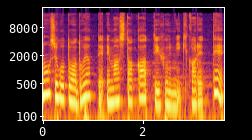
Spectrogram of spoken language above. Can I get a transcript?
の仕事はどうやって得ましたかっていうふうに聞かれて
